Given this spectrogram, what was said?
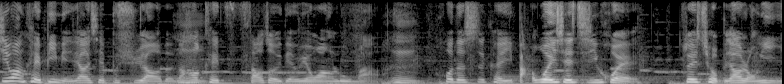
希望可以避免掉一些不需要的，然后嗯可以少走一点冤枉路嘛，嗯，或者是可以把握一些机会，追求比较容易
